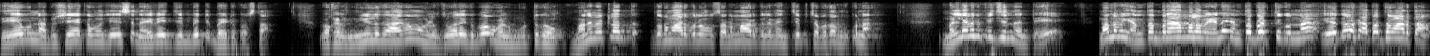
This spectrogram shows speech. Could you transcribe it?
దేవుణ్ణి అభిషేకం చేసి నైవేద్యం పెట్టి బయటకు వస్తాం. ఒకళ్ళు నీళ్ళు తాగం ఒకళ్ళు జోలికి పో ఒకళ్ళు ముట్టుకోం. మనం ఎట్లా దుర్మార్గులం సన్మార్గులం అని చెప్పి చెబుదాం అనుకున్నా. మళ్ళీ ఏమనిపించిందంటే మనం ఎంత బ్రాహ్మణమైనా ఎంత భక్తిగా ఉన్నా ఏదో ఒక అబద్ధం ఆడతాం.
